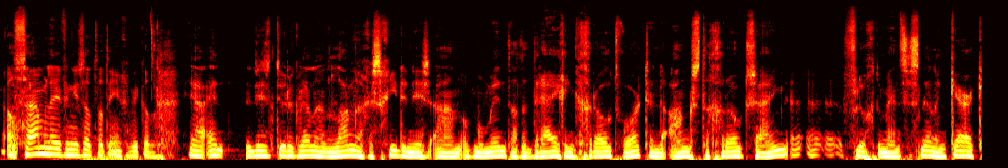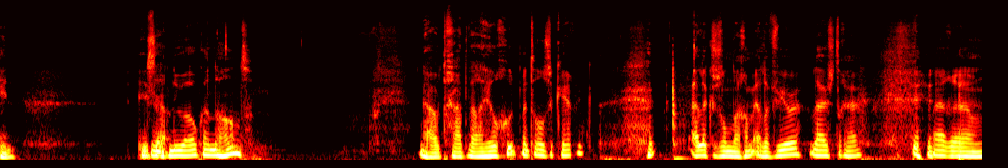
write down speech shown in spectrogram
als samenleving is dat wat ingewikkelder. Ja, en er is natuurlijk wel een lange geschiedenis aan. Op het moment dat de dreiging groot wordt en de angsten groot zijn, eh, eh, vluchten mensen snel een kerk in. Is dat nu ook aan de hand? Nou, het gaat wel heel goed met onze kerk. Elke zondag om 11 uur, luisteraar. Maar, um,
